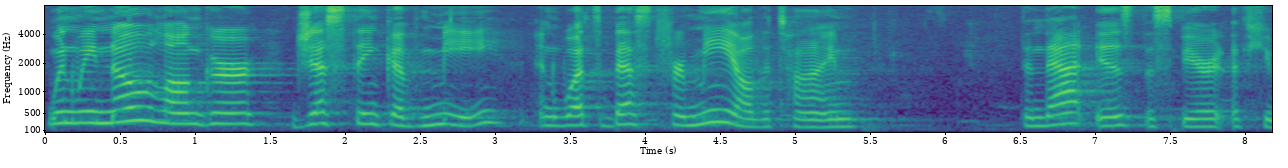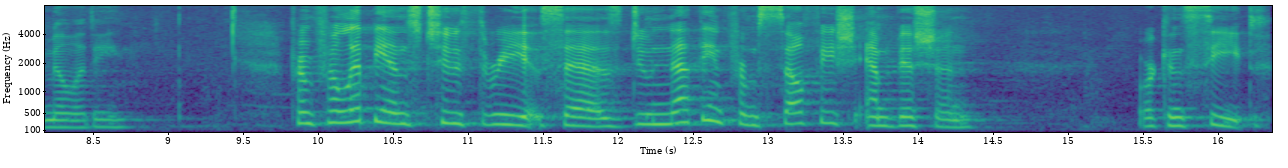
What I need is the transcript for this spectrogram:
When we no longer just think of me and what's best for me all the time, then that is the spirit of humility. From Philippians 2 3, it says, Do nothing from selfish ambition or conceit,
